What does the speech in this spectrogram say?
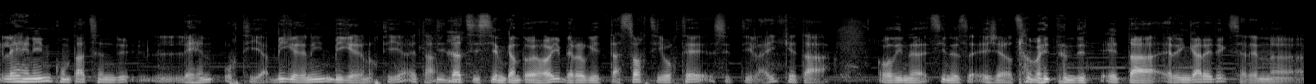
lehenin kontatzen du lehen urtia, bigerenin bigeren urtia, eta datzi zien kantu hori berrogeita sortzi urte zutilaik, eta Odin zinez egeratzen maiten dit. Eta eringaretik, zeren uh,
